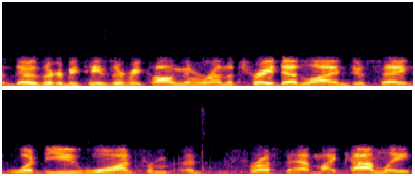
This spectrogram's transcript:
Those are going to be teams that are going to be calling them around the trade deadline, just saying, "What do you want from uh, for us to have Mike Conley?"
